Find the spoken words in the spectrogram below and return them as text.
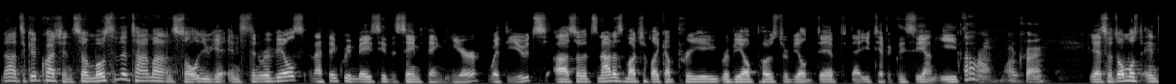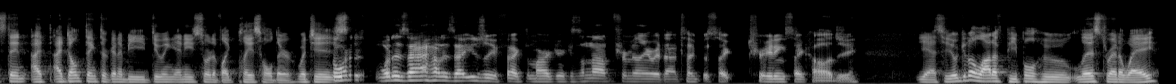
no, it's a good question. So most of the time on Soul, you get instant reveals, and I think we may see the same thing here with y00ts. Uh, so it's not as much of like a pre-reveal, post-reveal dip that you typically see on ETH. Oh, okay. Yeah, so it's almost instant. I, I don't think they're going to be doing any sort of like placeholder, which is so what, is what is that? How does that usually affect the market? Because I'm not familiar with that type of like trading psychology. Yeah, so you'll get a lot of people who list right away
